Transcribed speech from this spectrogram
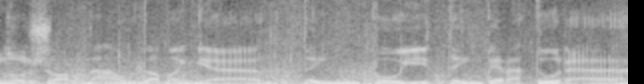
No Jornal da Manhã, Tempo e Temperatura.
